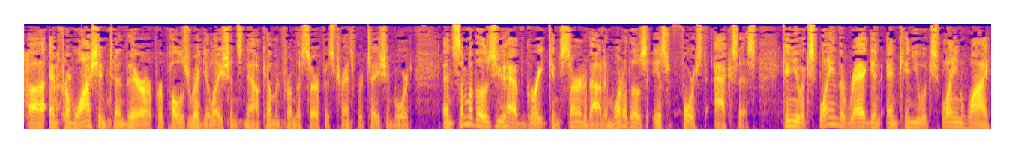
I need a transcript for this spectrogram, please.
Uh, and from Washington, there are proposed regulations now coming from the Surface Transportation Board, and some of those you have great concern about, and one of those is forced access. Can you explain the reg, and, and can you explain why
